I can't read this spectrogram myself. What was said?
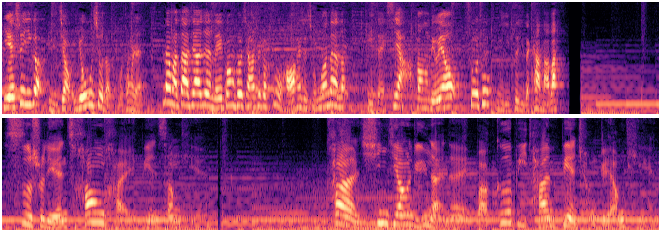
也是一个比较优秀的普通人。那么大家认为光头强是个富豪还是穷光蛋呢？可以在下方留言哦，说出你自己的看法吧。四十年沧海变桑田，看新疆李奶奶把戈壁滩变成良田。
